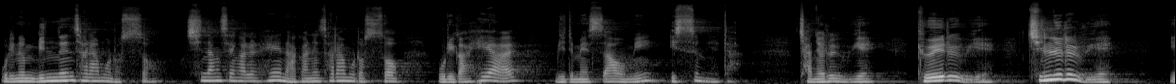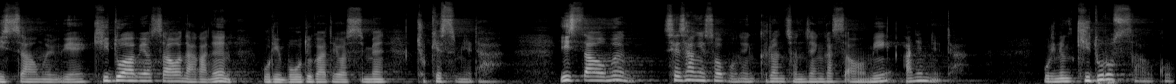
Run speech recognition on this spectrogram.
우리는 믿는 사람으로서 신앙생활을 해 나가는 사람으로서 우리가 해야 할 믿음의 싸움이 있습니다. 자녀를 위해, 교회를 위해, 진리를 위해 이 싸움을 위해 기도하며 싸워 나가는 우리 모두가 되었으면 좋겠습니다. 이 싸움은 세상에서 보는 그런 전쟁과 싸움이 아닙니다. 우리는 기도로 싸우고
